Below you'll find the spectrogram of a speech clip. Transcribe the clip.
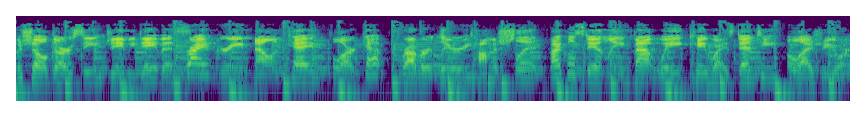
Michelle Darcy, Jamie Davis, Brian Green, Alan Kay, Pilar Kep, Robert Leary, Thomas Schlitt, Michael Stanley, Matt Waite, K. Wise Denty, Elijah York.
